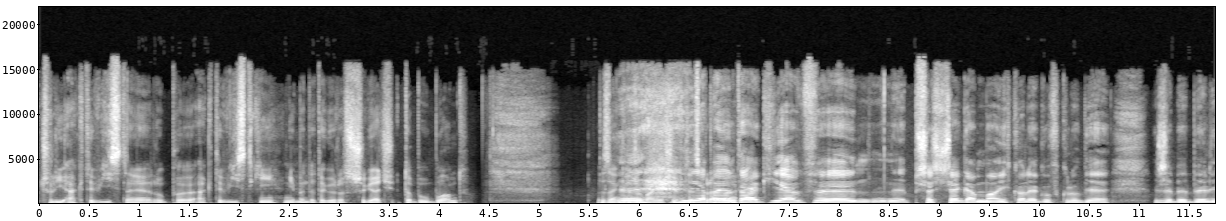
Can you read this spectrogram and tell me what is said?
czyli aktywistę lub e, aktywistki. Nie będę tego rozstrzygać. To był błąd? Zaangażowanie się w tę ja sprawę? powiem tak, ja w, przestrzegam moich kolegów w klubie, żeby byli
